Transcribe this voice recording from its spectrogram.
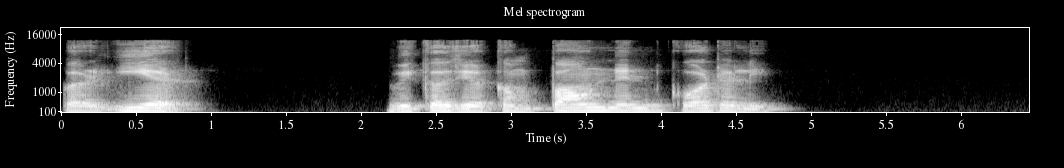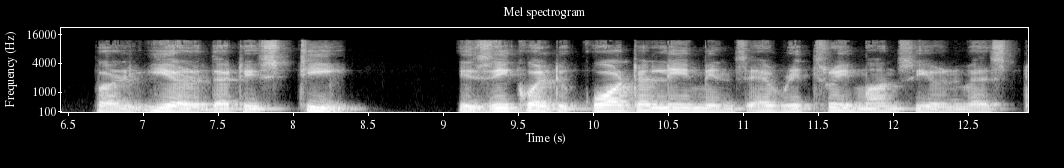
per year because you're compounding quarterly per year, that is T, is equal to quarterly means every three months you invest,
